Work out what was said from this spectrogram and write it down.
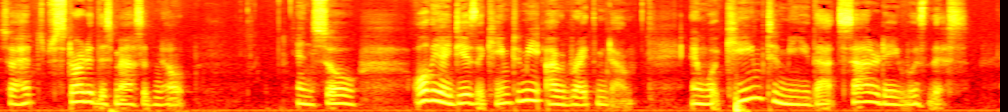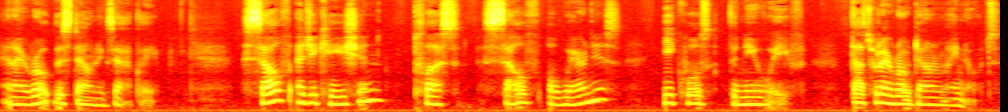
So I had started this massive note. And so all the ideas that came to me, I would write them down. And what came to me that Saturday was this, and I wrote this down exactly self education plus self awareness equals the new wave. That's what I wrote down in my notes.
